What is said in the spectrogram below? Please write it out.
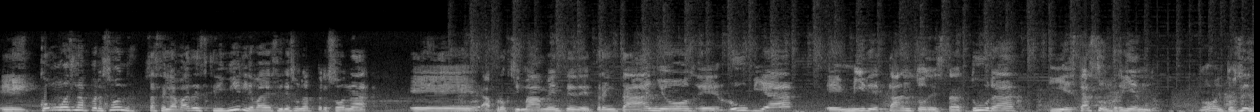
eh, cómo es la persona, o sea, se la va a describir, le va a decir es una persona eh, aproximadamente de 30 años, rubia, mide tanto de estatura y está sonriendo. Entonces,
